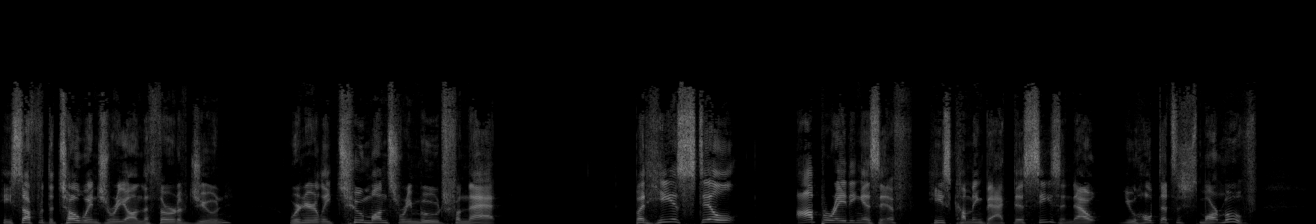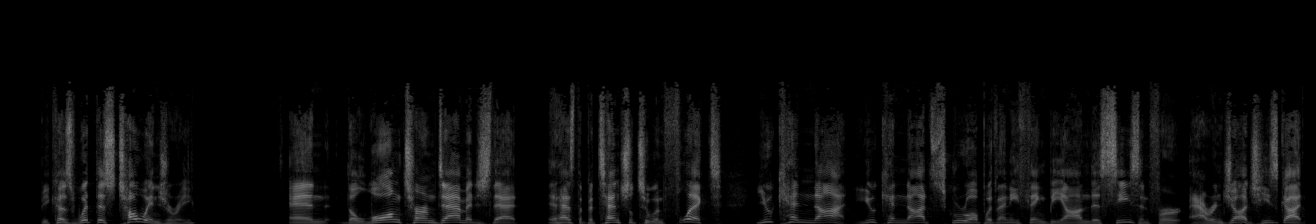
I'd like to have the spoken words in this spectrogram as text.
He suffered the toe injury on the 3rd of June. We're nearly two months removed from that. But he is still operating as if he's coming back this season. Now, you hope that's a smart move because with this toe injury and the long term damage that it has the potential to inflict, you cannot you cannot screw up with anything beyond this season for Aaron Judge. He's got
